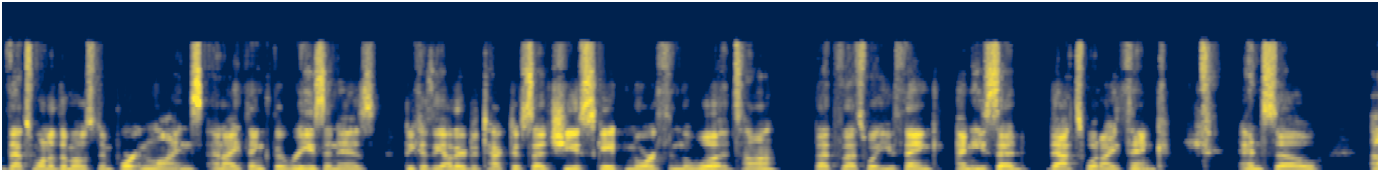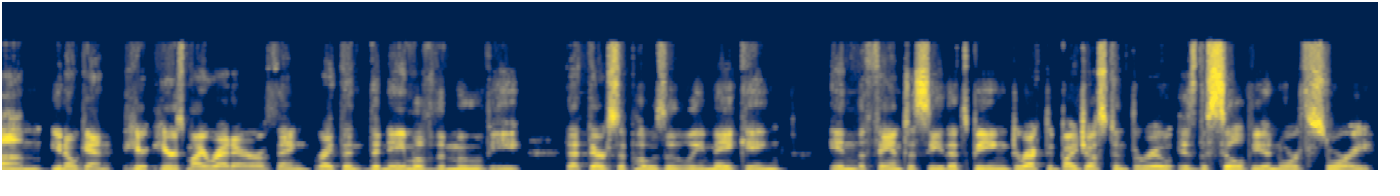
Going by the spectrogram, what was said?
that's one of the most important lines, and I think the reason is because the other detective said she escaped north in the woods, huh? That's that's what you think, and he said that's what I think, and so. Um, you know, again, here, here's my red arrow thing, right? The the name of the movie that they're supposedly making in the fantasy that's being directed by Justin Theroux is the Sylvia North story,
